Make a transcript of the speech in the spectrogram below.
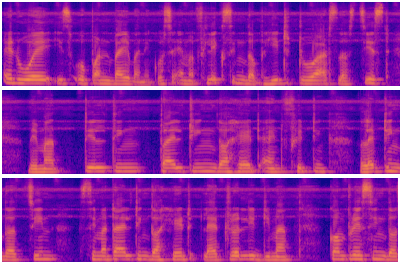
airway is opened by भनेको छ एमा flexing the head towards the chest बेमा tilting tilting the head and fitting lifting the chin सीमा tilting the head laterally डिमा compressing the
